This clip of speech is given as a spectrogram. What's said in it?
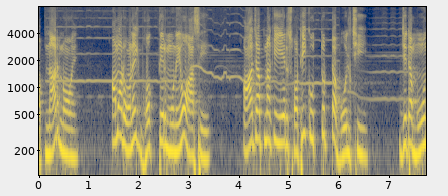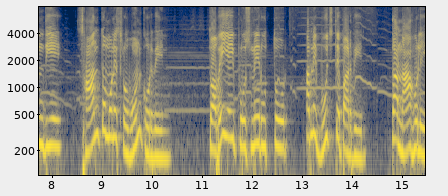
আপনার নয়, আমার অনেক ভক্তের মনেও আসে। আজ আপনাকে এর সঠিক উত্তরটা বলছি, যেটা মন দিয়ে শান্ত মনে শ্রবণ করবেন। তবেই এই প্রশ্নের উত্তর আপনি বুঝতে পারবেন, তা না হলে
